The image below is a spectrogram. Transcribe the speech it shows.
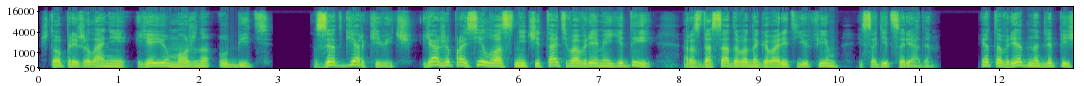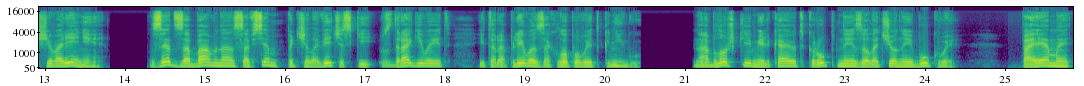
что при желании ею можно убить. «Зет Геркевич, я же просил вас не читать во время еды», раздосадованно говорит Юфим и садится рядом. «Это вредно для пищеварения». Зет забавно, совсем по-человечески вздрагивает и торопливо захлопывает книгу. На обложке мелькают крупные золоченые буквы. Поэмы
